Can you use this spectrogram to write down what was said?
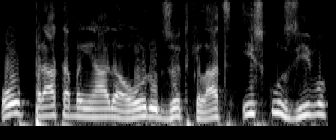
ou prata banhada a ouro, 18 quilates, exclusivo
